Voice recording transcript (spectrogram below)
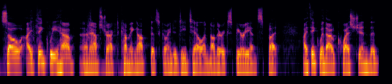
So I think we have an abstract coming up that's going to detail another experience, but I think without question the,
